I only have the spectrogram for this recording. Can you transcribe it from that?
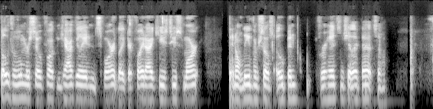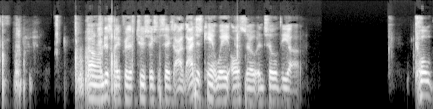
both of them are so fucking calculated and smart. Like their fight IQ is too smart. They don't leave themselves open for hits and shit like that. So. I don't know, I'm just hyped for this 266. I I just can't wait also until the uh Col-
